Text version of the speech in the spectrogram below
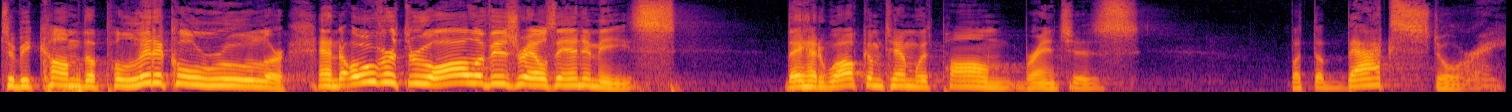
to become the political ruler and overthrew all of Israel's enemies, they had welcomed him with palm branches. But the backstory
